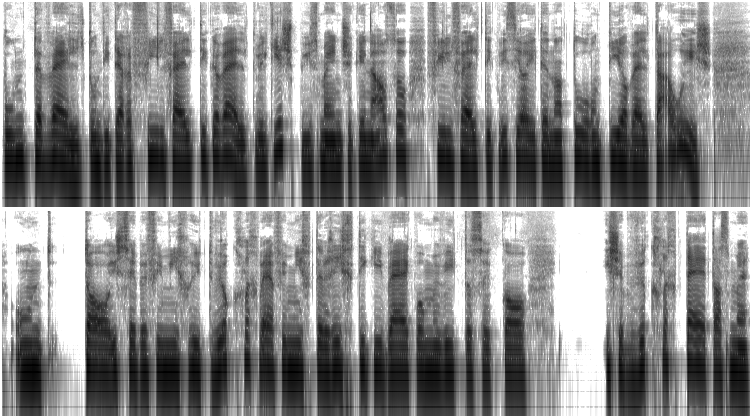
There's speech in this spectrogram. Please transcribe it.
bunten Welt und in dieser vielfältigen Welt, weil die ist bei uns Menschen genauso vielfältig, wie sie ja in der Natur- und Tierwelt auch ist. Und da ist eben für mich heute wirklich, wäre für mich der richtige Weg, wo man weiter gehen sollte, ist eben wirklich der, dass man,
